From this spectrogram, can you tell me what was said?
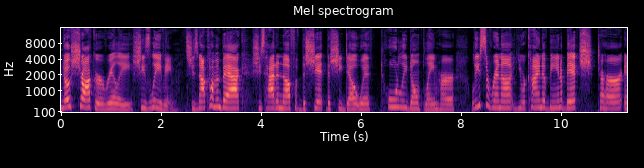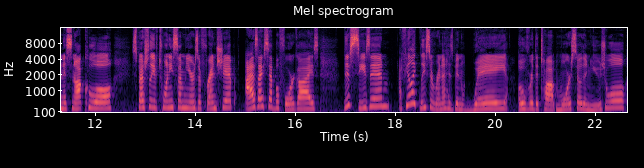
No shocker, really. She's leaving. She's not coming back. She's had enough of the shit that she dealt with. Totally don't blame her. Lisa Rinna, you were kind of being a bitch to her, and it's not cool, especially if 20 some years of friendship. As I said before, guys, this season, I feel like Lisa Rinna has been way over the top more so than usual.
